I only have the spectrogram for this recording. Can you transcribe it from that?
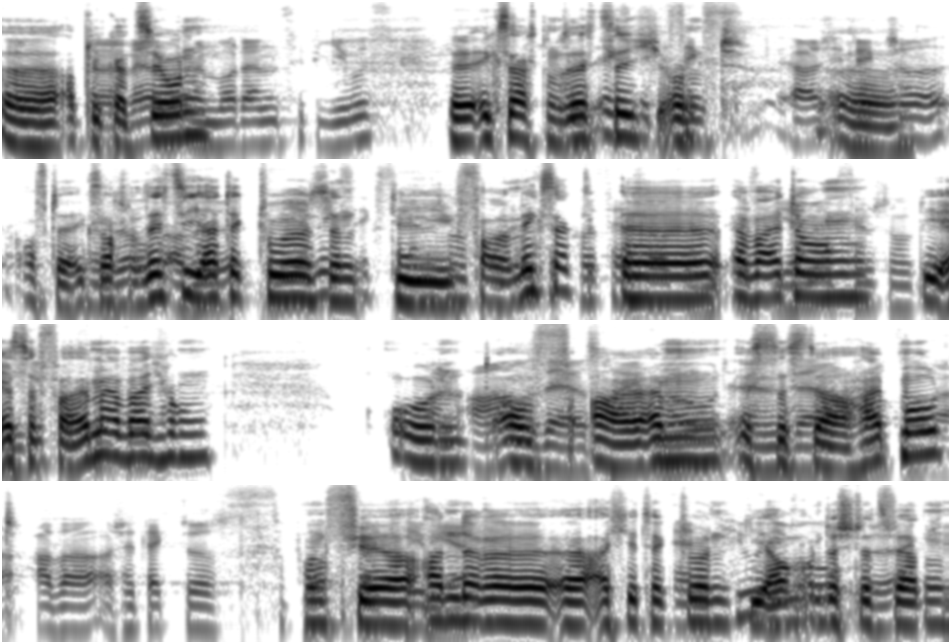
äh, Applikationen. äh, x68 und äh, auf der x68-Architektur sind die VMX-Erweiterungen, die SFVM-Erweiterungen und auf ARM ist es der Hype Mode. Und für andere äh, Architekturen, die auch unterstützt werden,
